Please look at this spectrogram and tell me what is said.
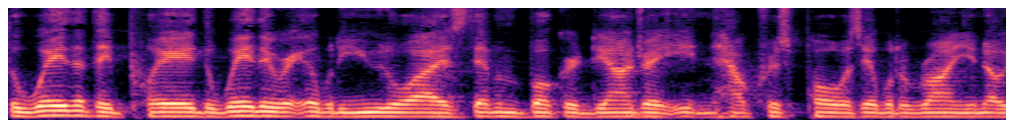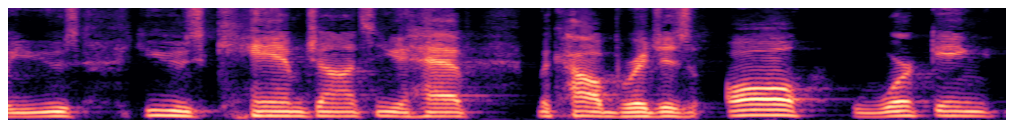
the way that they played, the way they were able to utilize Devin Booker, DeAndre Ayton, how Chris Paul was able to run, you know, you use, you use Cam Johnson, you have Mikal Bridges all working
